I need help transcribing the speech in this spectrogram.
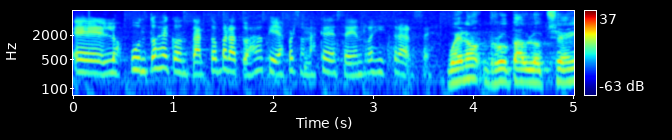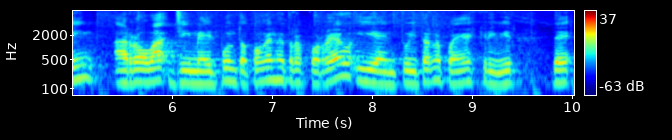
eh, los puntos de contacto para todas aquellas personas que deseen registrarse? Bueno, rutablockchain.gmail.com es nuestro correo y en Twitter nos pueden escribir de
